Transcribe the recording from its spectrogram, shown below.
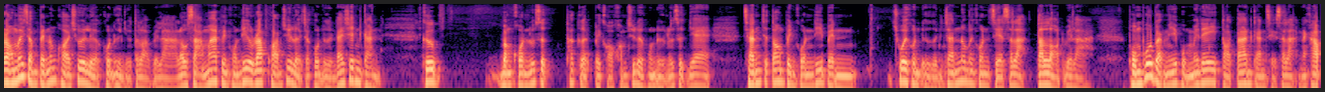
เราไม่จำเป็นต้องคอยช่วยเหลือคนอื่นอยู่ตลอดเวลา เราสามารถเป็นคนที่รับความช่วยเหลือจากคนอื่นได้เช่นกัน คือบางคนรู้สึกถ้าเกิดไปขอความช่วยเหลือคนอื่นรู้สึกแย่ ฉันจะต้องเป็นคนที่เป็นช่วยคนอื่น ฉันต้องเป็นคนเสียสละตลอดเวลา ผมพูดแบบนี้ผมไม่ได้ต่อต้านการเสียสละนะครับ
